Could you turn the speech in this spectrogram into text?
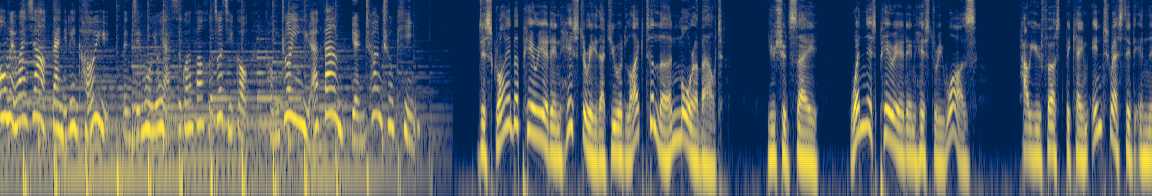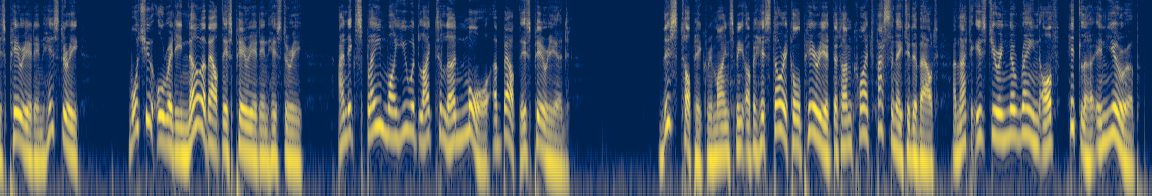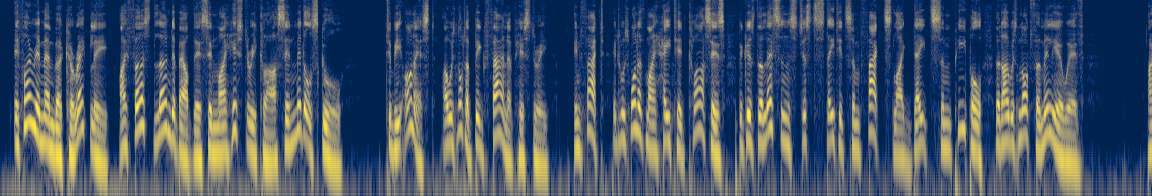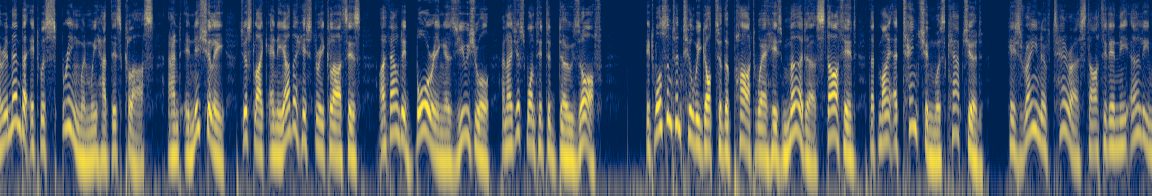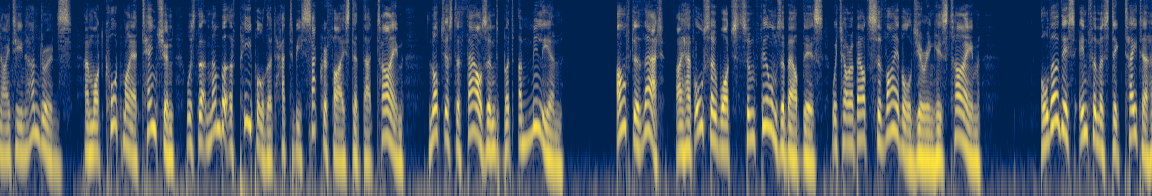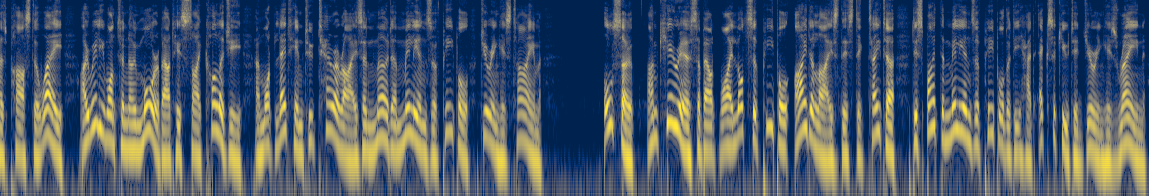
欧美外教带你练口语。本节目由雅思官方合作机构同桌英语 FM 原创出品。Describe a period in history that you would like to learn more about. You should say when this period in history was, how you first became interested in this period in history, what you already know about this period in history, and explain why you would like to learn more about this period. This topic reminds me of a historical period that I'm quite fascinated about, and that is during the reign of Hitler in Europe. If I remember correctly, I first learned about this in my history class in middle school. To be honest, I was not a big fan of history. In fact, it was one of my hated classes because the lessons just stated some facts like dates and people that I was not familiar with. I remember it was spring when we had this class, and initially, just like any other history classes, I found it boring as usual and I just wanted to doze off. It wasn't until we got to the part where his murder started that my attention was captured. His reign of terror started in the early 1900s, and what caught my attention was the number of people that had to be sacrificed at that time. Not just a thousand, but a million. After that, I have also watched some films about this, which are about survival during his time. Although this infamous dictator has passed away, I really want to know more about his psychology and what led him to terrorize and murder millions of people during his time. Also, I'm curious about why lots of people idolized this dictator despite the millions of people that he had executed during his reign.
